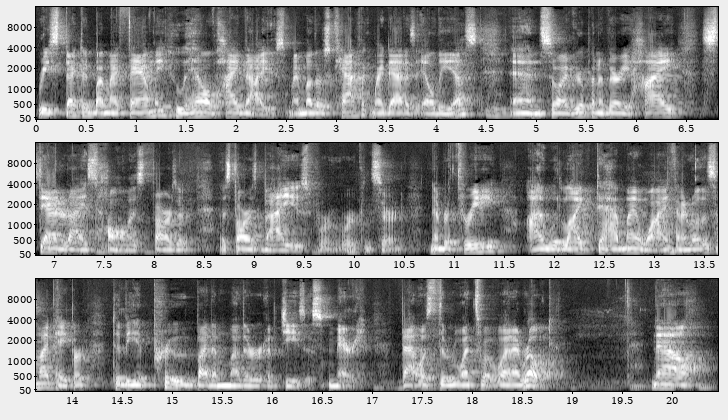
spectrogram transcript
respected by my family who held high values. My mother's Catholic, my dad is LDS, mm-hmm. and so I grew up in a very high standardized home as far as as far as values were, were concerned. Number three, I would like to have my wife, and I wrote this in my paper, to be approved by the mother of Jesus, Mary. That was the what's what, what I wrote. Now,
